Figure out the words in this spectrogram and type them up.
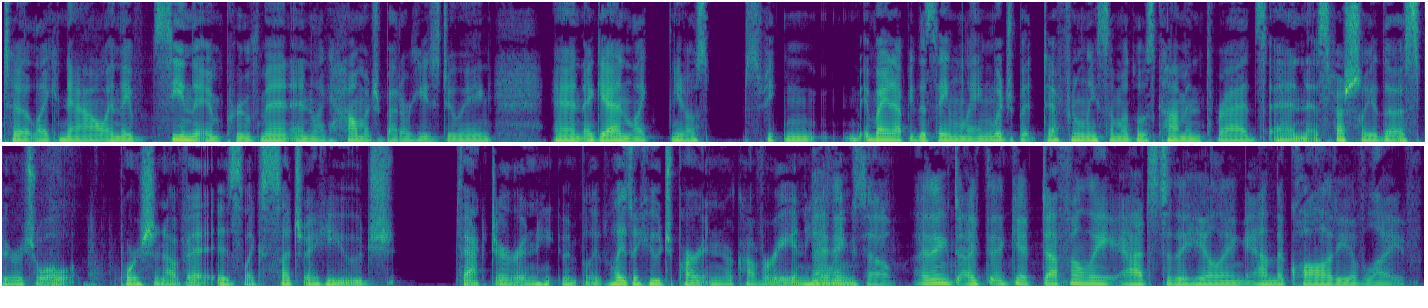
to like now, and they've seen the improvement and like how much better he's doing. And again, like, you know, speaking, it might not be the same language, but definitely some of those common threads and especially the spiritual portion of it is like such a huge factor and he plays a huge part in recovery and healing. I think so. I think I think it definitely adds to the healing and the quality of life.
